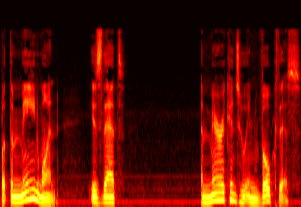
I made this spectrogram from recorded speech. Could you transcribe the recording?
But the main one is that Americans who invoke this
